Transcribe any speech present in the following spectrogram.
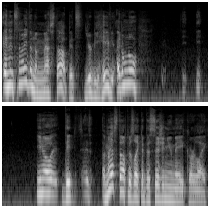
and it's not even a messed up. It's your behavior. I don't know you know, a messed up is like a decision you make or like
